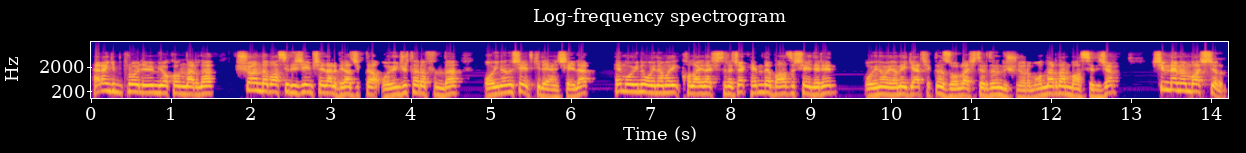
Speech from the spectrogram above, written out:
Herhangi bir problemim yok onlarla. Şu anda bahsedeceğim şeyler birazcık daha oyuncu tarafında oynanışı etkileyen şeyler. Hem oyunu oynamayı kolaylaştıracak hem de bazı şeylerin oyunu oynamayı gerçekten zorlaştırdığını düşünüyorum. Onlardan bahsedeceğim. Şimdi hemen başlayalım.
